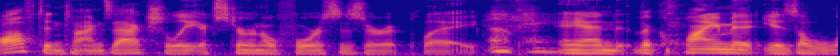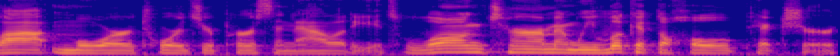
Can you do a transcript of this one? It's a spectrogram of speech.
oftentimes actually external forces are at play. Okay. And the climate is a lot more towards your personality. It's long term and we look at the whole picture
